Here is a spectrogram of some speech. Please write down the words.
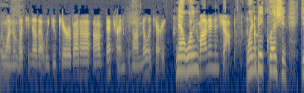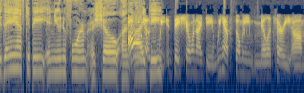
we want to let you know that we do care about our, our veterans and our military. Now, So one come on in and shop. one big question: Do they have to be in uniform or show an Oh, ID? no, we, they show an ID, and we have so many military um,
